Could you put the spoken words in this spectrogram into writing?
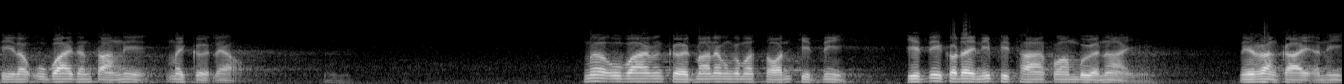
ธิแล้วอุบายต่าง ๆ นี่ไม่เกิดแล้ว เมื่ออุบายมันเกิดมาแล้วมันก็มาสอนจิตนี่ จิตนี่ก็ได้นิพพิทาความเบื่อหน่าย ในร่างกายอันนี้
